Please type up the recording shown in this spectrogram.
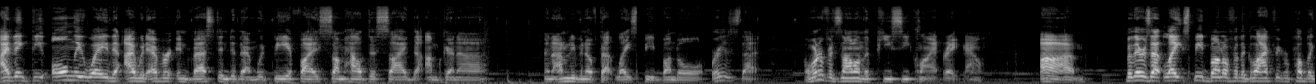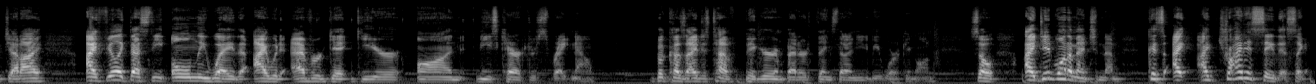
I think the only way that I would ever invest into them would be if I somehow decide that I'm gonna and I don't even know if that Lightspeed bundle where is that? I wonder if it's not on the PC client right now. Um, but there's that Lightspeed bundle for the Galactic Republic Jedi. I feel like that's the only way that I would ever get gear on these characters right now because I just have bigger and better things that I need to be working on. So I did want to mention them because I, I try to say this like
